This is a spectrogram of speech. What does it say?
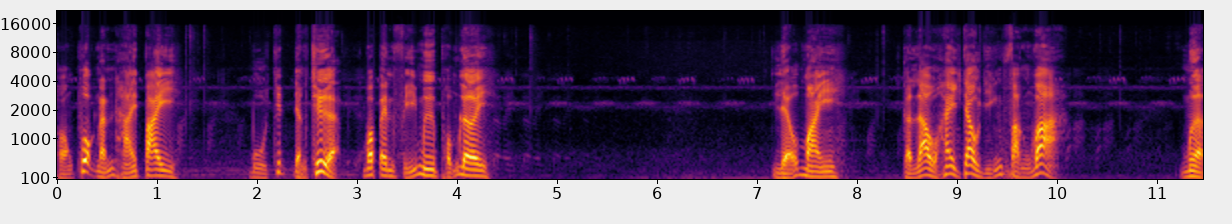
ของพวกนั้นหายไป บูชิตอย่างเชื่อว่าเป็นฝีมือผมเลย แล้วไม่ก็เล่าให้เจ้าหญิงฟังว่า เมื่อ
